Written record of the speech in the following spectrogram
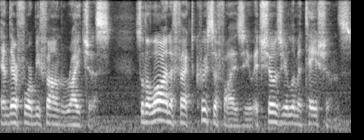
and therefore be found righteous. So the law, in effect, crucifies you, it shows your limitations.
